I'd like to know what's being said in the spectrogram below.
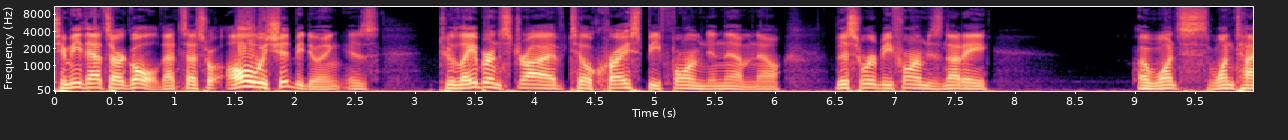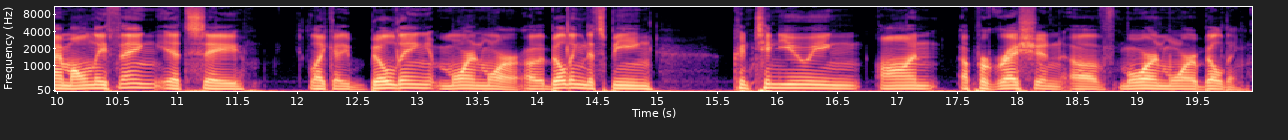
To me, that's our goal. That's that's what all we should be doing is to labor and strive till Christ be formed in them. Now, this word "be formed" is not a a once one time only thing. It's a like a building more and more, a building that's being continuing on a progression of more and more building.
